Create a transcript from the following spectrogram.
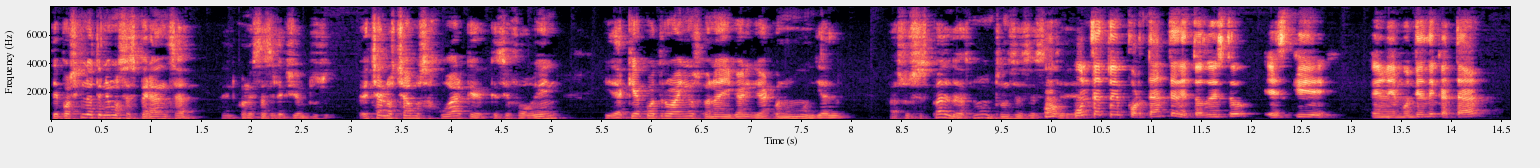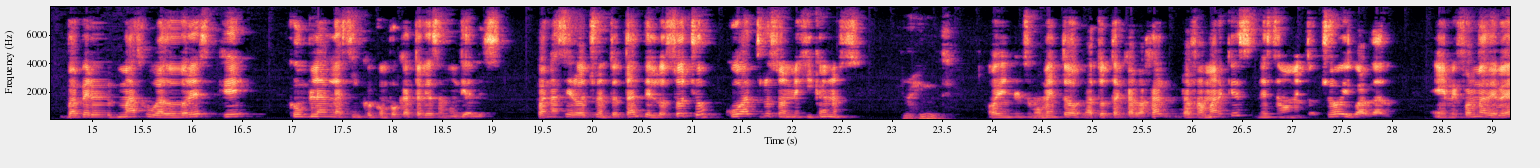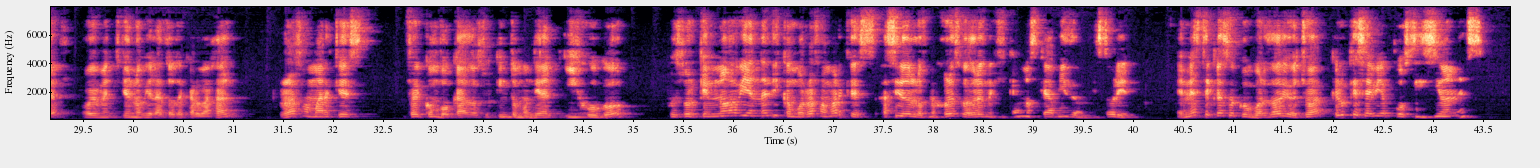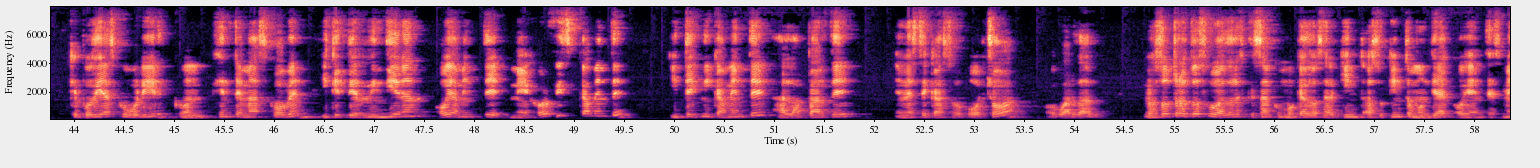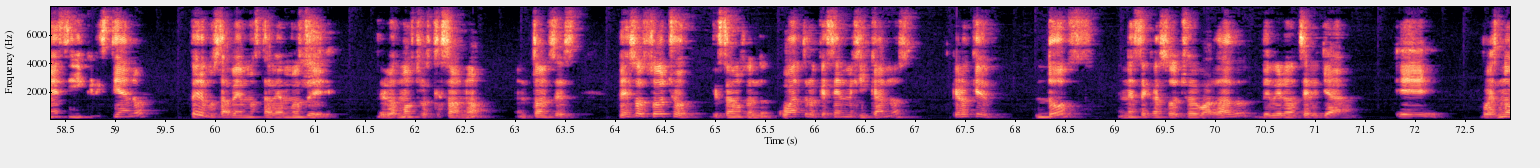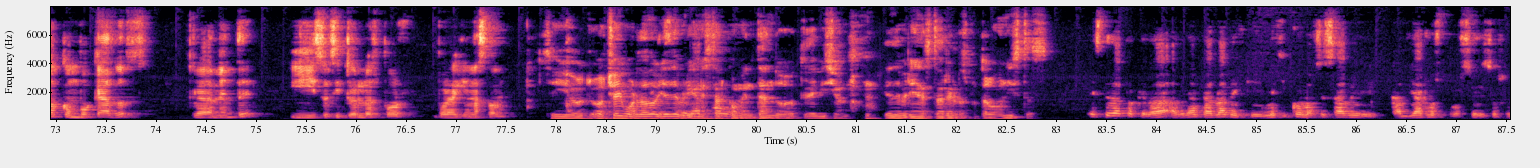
de por sí no tenemos esperanza con esta selección, pues echa a los chavos a jugar, que, que se foguen y de aquí a cuatro años van a llegar ya con un mundial a sus espaldas, ¿no? Entonces, este... un, dato importante de todo esto es que en el Mundial de Qatar va a haber más jugadores que cumplan las cinco convocatorias a mundiales. Van a ser ocho en total. De los ocho, cuatro son mexicanos. Imagínate. Hoy en su momento la Tota Carvajal, Rafa Márquez, en este momento Ochoa y Guardado. En mi forma de ver, obviamente yo no vi a la Tota Carvajal. Rafa Márquez fue convocado a su quinto mundial y jugó pues porque no había nadie como Rafa Márquez. Ha sido de los mejores jugadores mexicanos que ha habido en la historia. En este caso con Guardado y Ochoa, creo que sí había posiciones que podías cubrir con gente más joven y que te rindieran obviamente mejor físicamente y técnicamente a la parte, en este caso, Ochoa o Guardado. Los otros dos jugadores que están convocados al quinto, a su quinto mundial, obviamente es Messi y Cristiano, pero pues sabemos, sabemos de, de los monstruos que son, ¿no? Entonces, de esos ocho que estamos hablando, cuatro que sean mexicanos, creo que dos, en este caso ocho he guardado, debieron ser ya, eh, pues no convocados, claramente, y sustituirlos por, por alguien más joven. Sí, ocho y guardado ya deberían estar comentando televisión, ya deberían estar en los protagonistas. Este dato que da Adrián habla de que en México no se sabe cambiar los procesos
